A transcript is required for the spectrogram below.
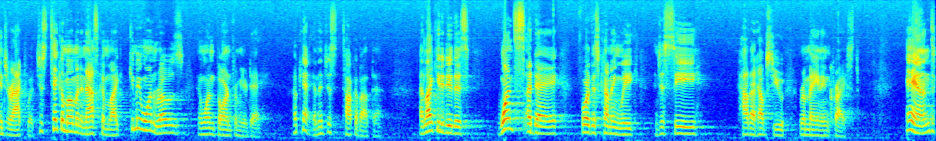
interact with. Just take a moment and ask them, like, give me one rose and one thorn from your day. Okay, and then just talk about that. I'd like you to do this once a day for this coming week and just see how that helps you remain in Christ. And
